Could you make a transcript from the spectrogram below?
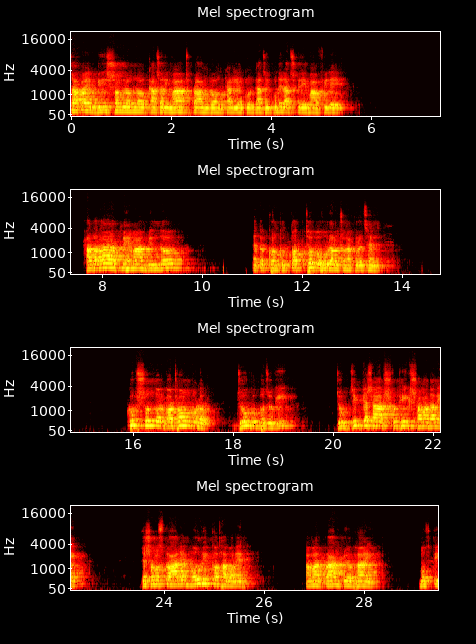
চাপাইয়ের ব্রিজ সংলগ্ন কাছারি মাঠ, প্রাঙ্গণ কালিয়াকুর গাজীপুরের আজকের এই মাহফিলে হাজারাত মেহমান বৃন্দ এতক্ষণ খুব তথ্যবহুল আলোচনা করেছেন। খুব সুন্দর গঠনমূলক যুগ উপযোগী, যুগ জিজ্ঞাসার সঠিক সমাধানে যে সমস্ত আলেম মৌলিক কথা বলেন। আমার প্রাণ প্রিয় ভাই মুফতি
